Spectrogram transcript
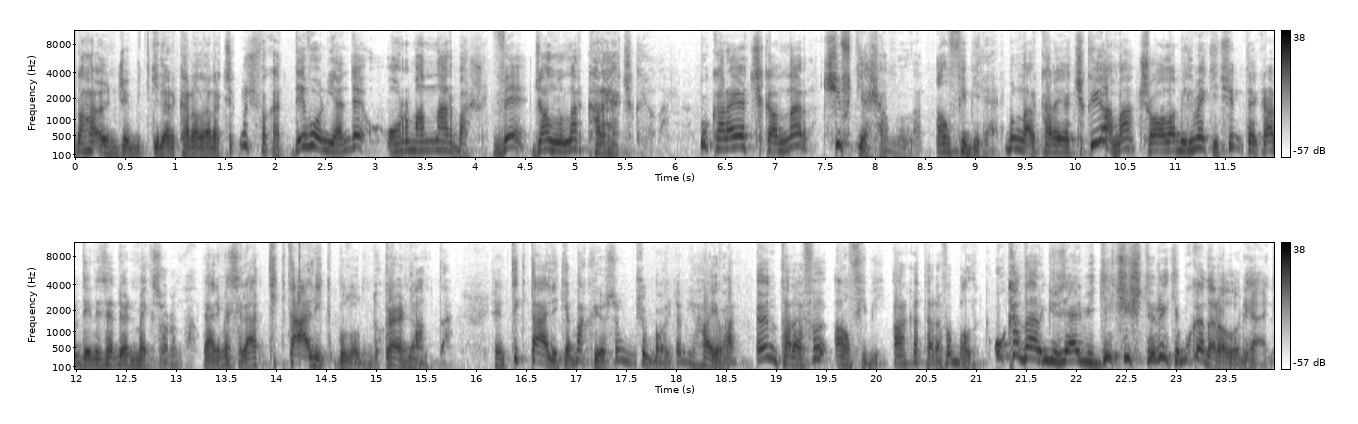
daha önce bitkiler karalara çıkmış fakat Devonien'de ormanlar başlıyor ve canlılar karaya çıkıyorlar. Karaya çıkanlar çift yaşamlılar, amfibiler. Bunlar karaya çıkıyor ama çoğalabilmek için tekrar denize dönmek zorunda. Yani mesela Tiktaalik bulundu Grönland'da. Şimdi Tiktalik'e bakıyorsun şu boyda bir hayvan. Ön tarafı amfibi, arka tarafı balık. O kadar güzel bir geçiş türü ki bu kadar olur yani.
